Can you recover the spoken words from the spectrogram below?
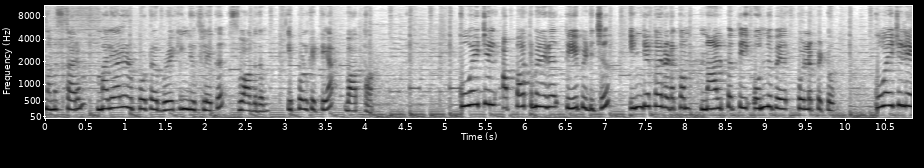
നമസ്കാരം. മലയാളി റിപ്പോർട്ടർ ബ്രേക്കിംഗ് ന്യൂസിലേക്ക് സ്വാഗതം. ഇപ്പോൾ കിട്ടിയ വാർത്ത. കുവൈറ്റിൽ അപ്പാർട്ട്മെന്റിന് തീപിടിച്ച് ഇന്ത്യക്കാരടക്കം നാൽപ്പത്തി ഒന്ന് പേർ കൊല്ലപ്പെട്ടു. കുവൈറ്റിലെ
